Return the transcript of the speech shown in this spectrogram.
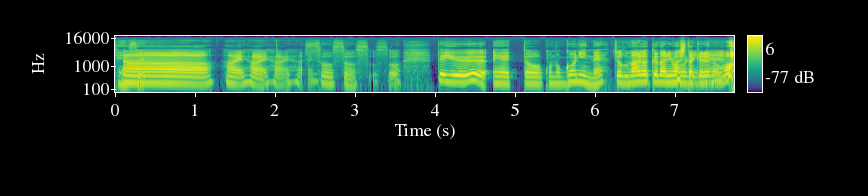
先生。あー。はいはいはいはい。そうそうそうそう。っていうえーっとこの5人ね。ちょっと長くなりましたけれども、ね。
